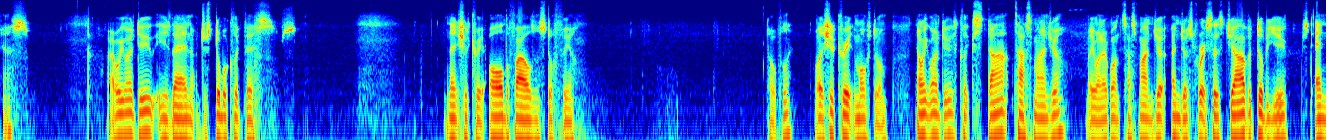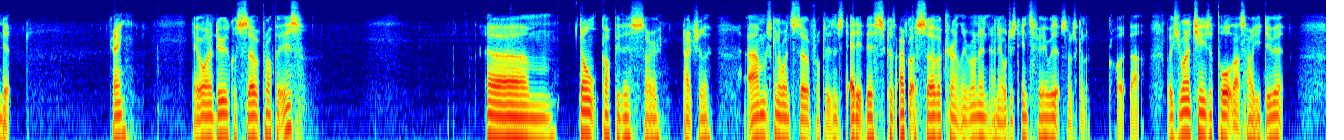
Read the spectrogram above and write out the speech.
Yes. What you want to do is then just double click this. And then it should create all the files and stuff for you. Hopefully. Well, it should create the most of them. Now what you want to do is click Start Task Manager. But you want to go on Task Manager and just where it says Java W just end it. Okay. Then what I want to do is go to server properties. Um, don't copy this. Sorry, actually. I'm just going to go into server properties and just edit this because I've got a server currently running and it will just interfere with it. So I'm just going to call it that. But if you want to change the port, that's how you do it.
